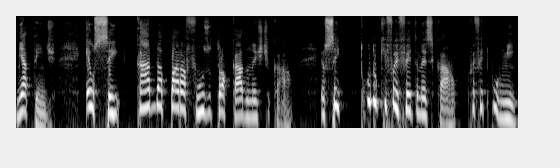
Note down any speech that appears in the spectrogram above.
me atende. Eu sei cada parafuso trocado neste carro. Eu sei tudo que foi feito nesse carro. Foi feito por mim.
